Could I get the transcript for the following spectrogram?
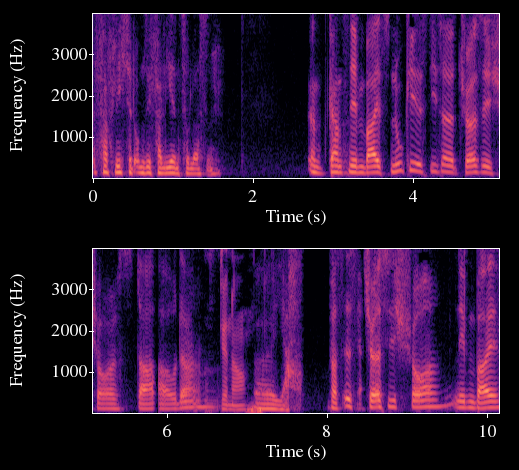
verpflichtet, um sie verlieren zu lassen. Und ganz nebenbei, Snooki ist dieser Jersey Shore Star, oder? Genau. Äh, ja. Was ist Jersey Shore nebenbei?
